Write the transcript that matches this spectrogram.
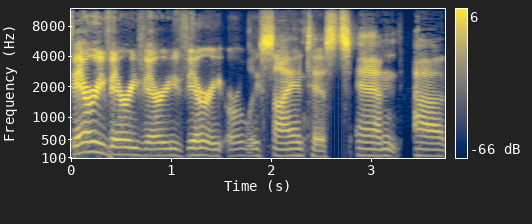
very, very, very, very early scientists. And uh,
